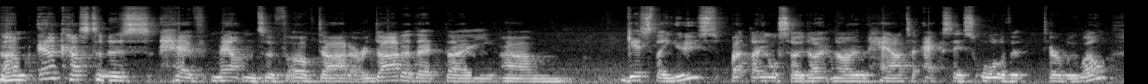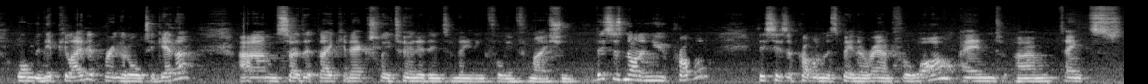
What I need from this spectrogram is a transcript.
Um, our customers have mountains of, of, data and data that they um, yes, they use, but they also don't know how to access all of it terribly well or manipulate it, bring it all together um, so that they can actually turn it into meaningful information. This is not a new problem. This is a problem that's been around for a while, and um, thanks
